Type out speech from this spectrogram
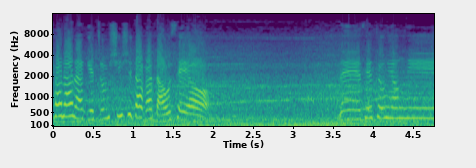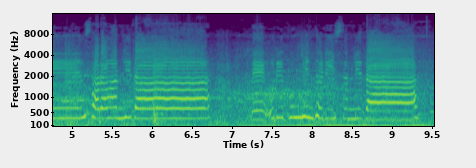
편안하게 좀 쉬시다가 나오세요. 네, 대통령님, 사랑합니다. 네, 우리 국민들이 있습니다.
